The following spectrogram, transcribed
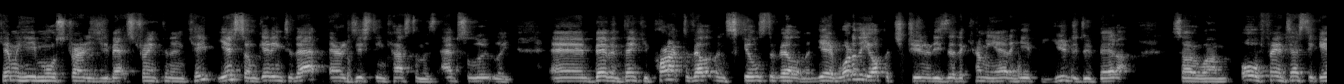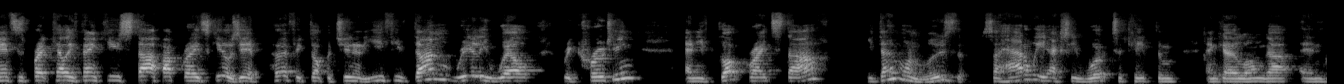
Can we hear more strategies about strengthen and keep? Yes, I'm getting to that. Our existing customers, absolutely. And Bevan, thank you. Product development, skills development. Yeah, what are the opportunities that are coming out of here for you to do better? So, um, all fantastic answers. Brett Kelly, thank you. Staff upgrade skills. Yeah, perfect opportunity. If you've done really well recruiting and you've got great staff, you don't want to lose them. So, how do we actually work to keep them and go longer and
